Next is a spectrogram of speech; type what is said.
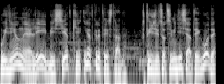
уединенные аллеи, беседки и открытая эстрада. В 1970-е годы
